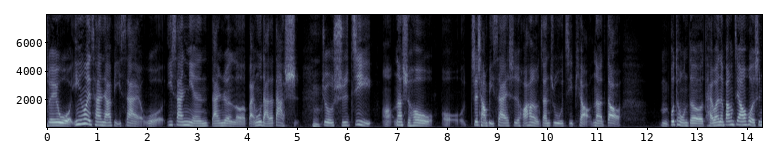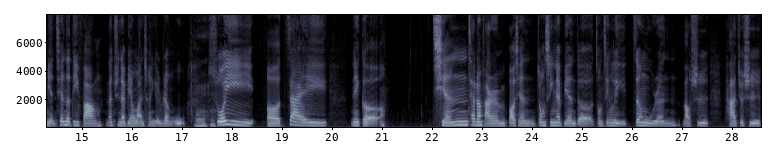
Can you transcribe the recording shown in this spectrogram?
所以我因为参加比赛，我一三年担任了百慕达的大使，嗯，就实际呃那时候哦，这场比赛是华航有赞助机票，那到嗯不同的台湾的邦交或者是免签的地方，那去那边完成一个任务，嗯，所以呃在。那个前财团法人保险中心那边的总经理曾武仁老师，他就是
